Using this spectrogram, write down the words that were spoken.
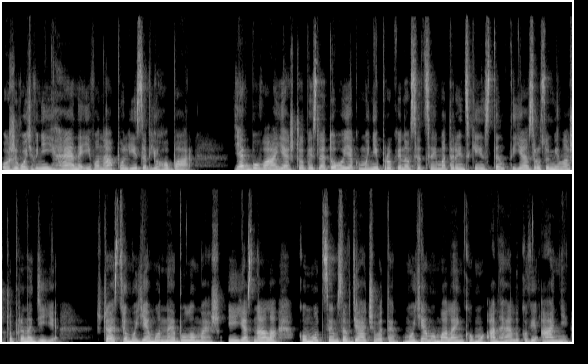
оживуть в ній гени, і вона полізе в його бар. Як буває, що після того, як мені прокинувся цей материнський інстинкт, я зрозуміла, що при надії. Щастю моєму не було меж, і я знала, кому цим завдячувати моєму маленькому Ангеликові Анні,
